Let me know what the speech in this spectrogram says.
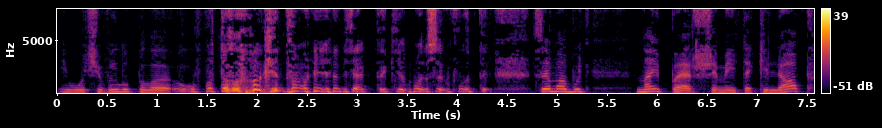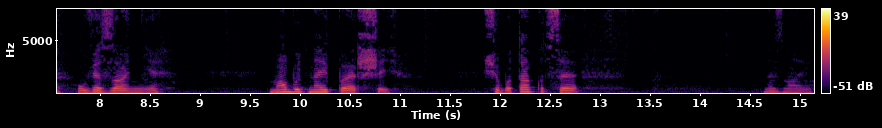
і очі вилупила у потолок. І думаю, як таке може бути. Це, мабуть, найперший мій такий ляп у в'язанні. Мабуть, найперший щоб отак оце. Не знаю.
